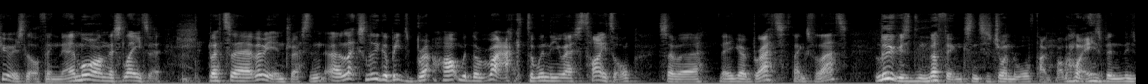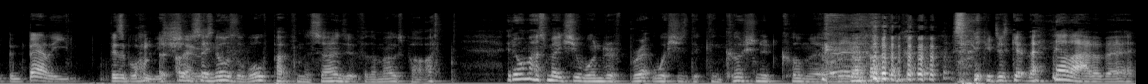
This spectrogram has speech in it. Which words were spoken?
Curious little thing there. More on this later, but uh, very interesting. Uh, Lex Luger beats Bret Hart with the rack to win the US title. So uh, there you go, Bret. Thanks for that. Luger's done nothing since he's joined the Wolfpack. By the way, he's been he's been barely visible on these I would shows. say knows the Wolfpack from the sounds of it for the most part. I, it almost makes you wonder if Bret wishes the concussion had come earlier, so he could just get the hell out of there.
